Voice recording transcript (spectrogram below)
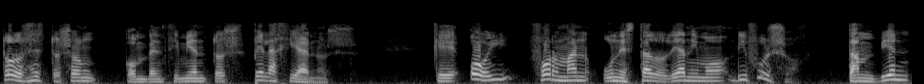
Todos estos son convencimientos pelagianos que hoy forman un estado de ánimo difuso también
